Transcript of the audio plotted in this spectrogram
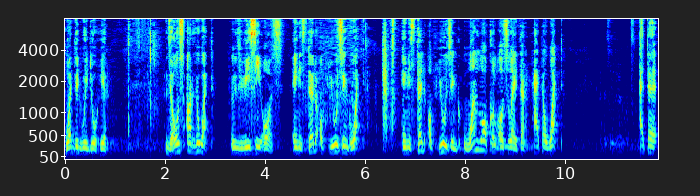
What did we do here? Those are the what? VCOs. Instead of using what? Instead of using one local oscillator at a what? At a,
